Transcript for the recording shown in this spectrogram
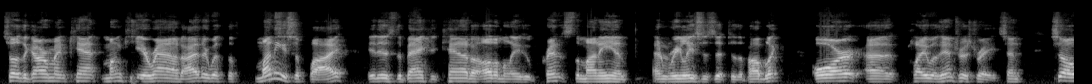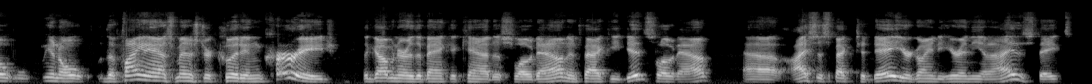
so the government can't monkey around either with the money supply. It is the Bank of Canada ultimately who prints the money and and releases it to the public, or uh, play with interest rates. And so you know the finance minister could encourage the governor of the Bank of Canada to slow down. In fact, he did slow down. Uh, I suspect today you're going to hear in the United States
